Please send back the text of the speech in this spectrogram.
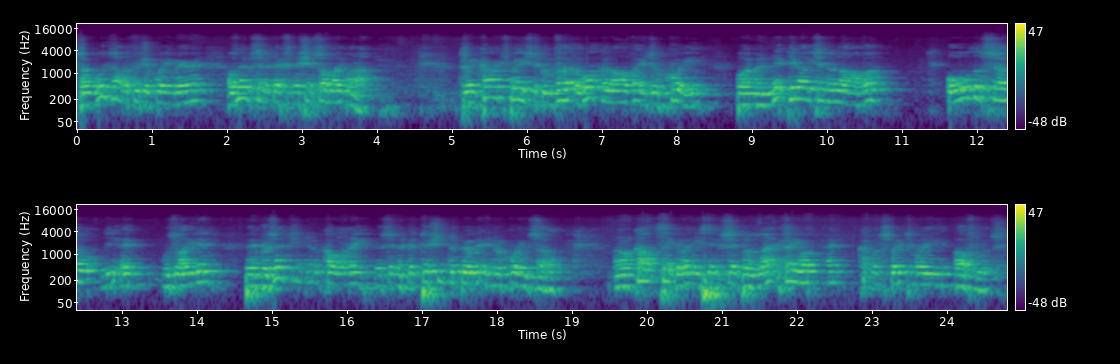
So what is artificial queen rearing? I've never seen a definition, so I made one up. To encourage bees to convert a worker larva into a queen by manipulating the larva, all the cell the egg was laid in, then presenting to a colony that's in a condition to build it into a queen cell. And I can't think of anything simpler than that. If anyone can come and speak to me afterwards.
